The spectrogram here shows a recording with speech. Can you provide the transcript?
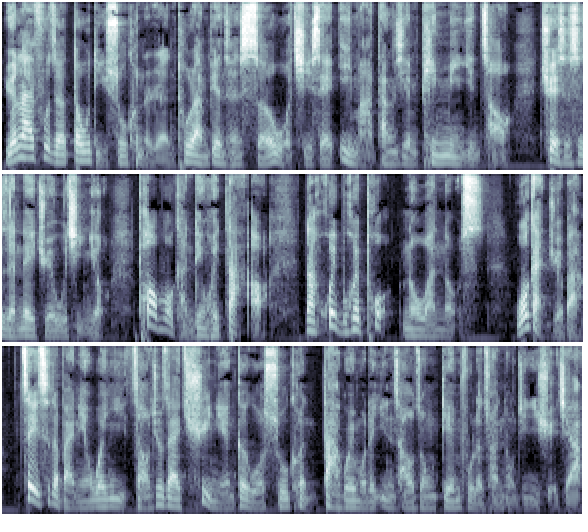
原来负责兜底纾困的人，突然变成舍我其谁，一马当先，拼命印钞，确实是人类绝无仅有。泡沫肯定会大啊、那会不会破？No one knows。我感觉吧。这次的百年瘟疫，早就在去年各国纾困大规模的印钞中颠覆了传统经济学家。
